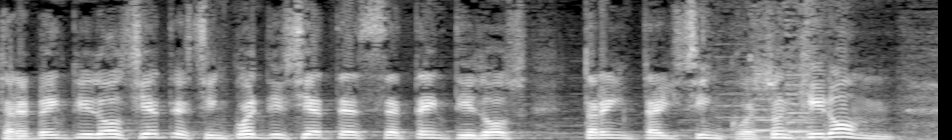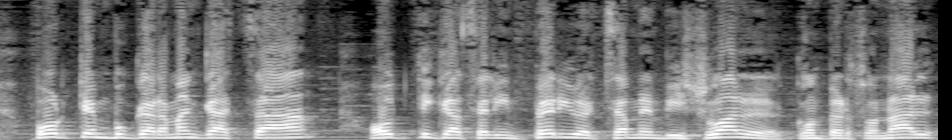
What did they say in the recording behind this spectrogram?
322-757-7235. Eso en Quirón, porque en Bucaramanga está Ópticas El Imperio, examen visual con personal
